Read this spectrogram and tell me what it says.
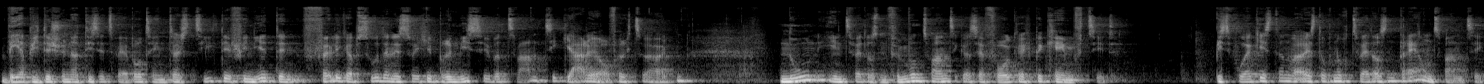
wer bitteschön hat diese 2% als Ziel definiert, denn völlig absurd, eine solche Prämisse über 20 Jahre aufrechtzuerhalten, nun in 2025 als erfolgreich bekämpft sieht. Bis vorgestern war es doch noch 2023.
